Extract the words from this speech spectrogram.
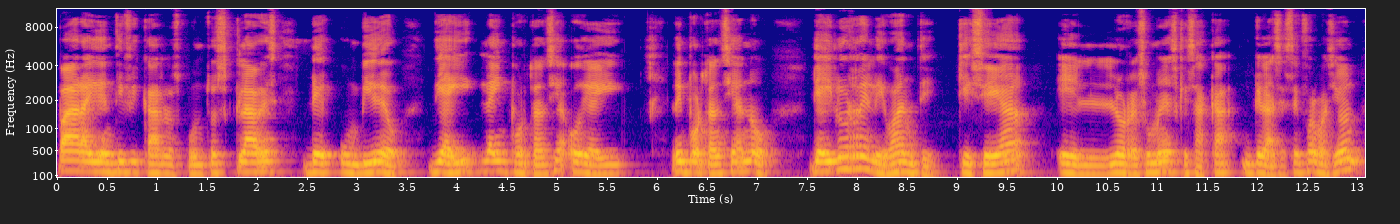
para identificar los puntos claves de un video. De ahí la importancia o de ahí la importancia no, de ahí lo relevante que sea los resúmenes que saca Glass. Esta información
